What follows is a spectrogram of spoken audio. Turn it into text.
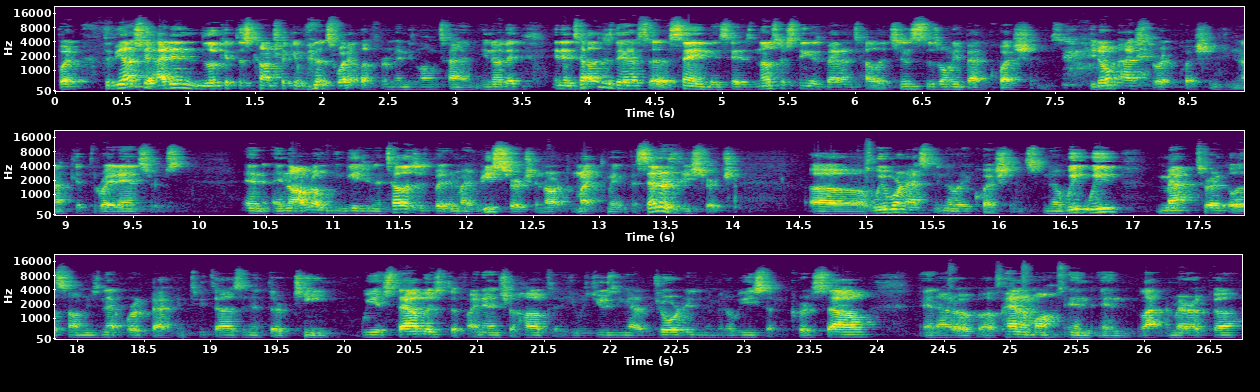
But to be honest with you, I didn't look at this construct in Venezuela for many long time. You know, they, in intelligence, they have a saying. They say there's no such thing as bad intelligence. There's only bad questions. If you don't ask the right questions, you do not get the right answers. And, and I don't engage in intelligence, but in my research and our, my, center's research, uh, we weren't asking the right questions. You know, we, we mapped Tariq al-Assami's network back in 2013. We established the financial hubs that he was using out of Jordan in the Middle East, out of Curacao, and out of uh, Panama in, in Latin America.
